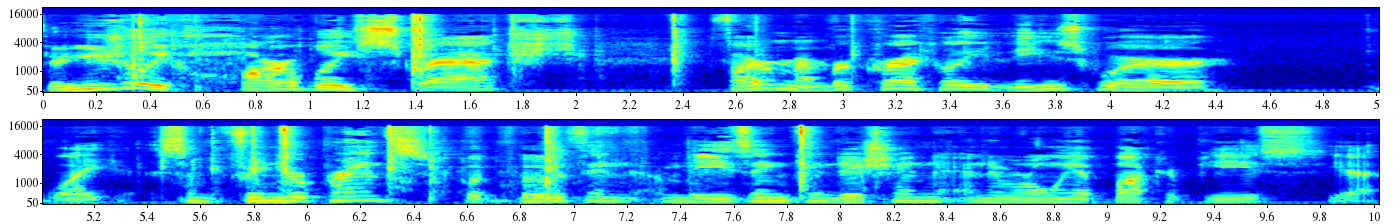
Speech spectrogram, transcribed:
they're usually horribly scratched. If I remember correctly, these were like some fingerprints, but both in amazing condition, and they were only a buck a piece. Yeah,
